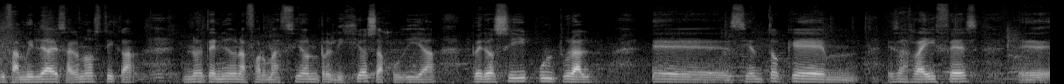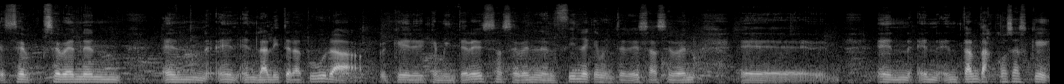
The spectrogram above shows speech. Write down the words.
mi familia es agnóstica, no he tenido una formación religiosa judía, pero sí cultural. Eh, siento que mm, esas raíces eh, se, ven en, la literatura que, me interesa, se ven en el cine que me interesa, se ven eh, en, tantas cosas que,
